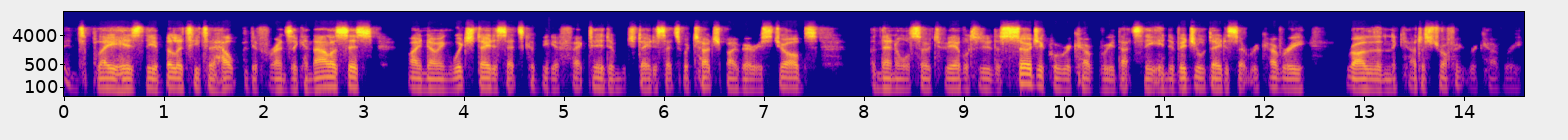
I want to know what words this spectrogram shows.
into play here is the ability to help with the forensic analysis by knowing which data sets could be affected and which data sets were touched by various jobs, and then also to be able to do the surgical recovery, that's the individual data set recovery rather than the catastrophic recovery.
